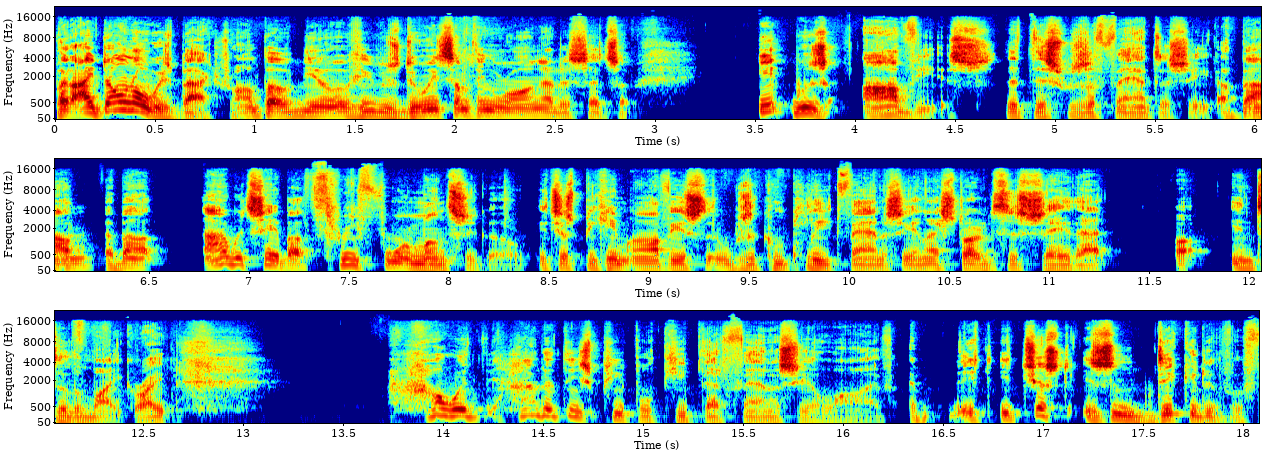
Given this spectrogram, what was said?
But I don't always back Trump. You know, if he was doing something wrong, I'd have said so. it was obvious that this was a fantasy. About Mm-hmm. about I would say about three four months ago, it just became obvious that it was a complete fantasy, and I started to say that uh, into the mic, right? How would how did these people keep that fantasy alive? It, it just is indicative of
